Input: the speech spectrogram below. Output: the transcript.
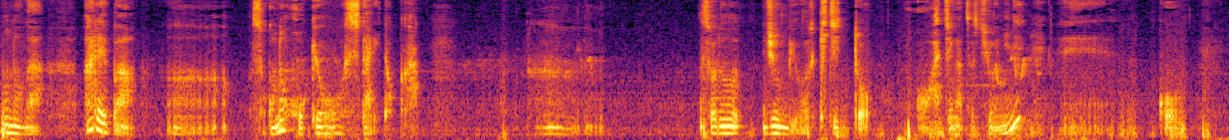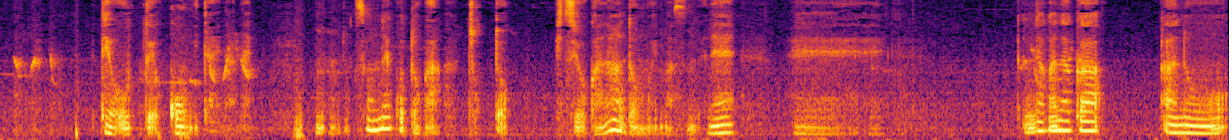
ものがあればそこの補強をしたりとか、うん、その準備をきちっと8月中にね、えー、こう手を打っておこうみたいなね、うん、そんなことがちょっと必要かなと思いますんでね、えー、なかなかあの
